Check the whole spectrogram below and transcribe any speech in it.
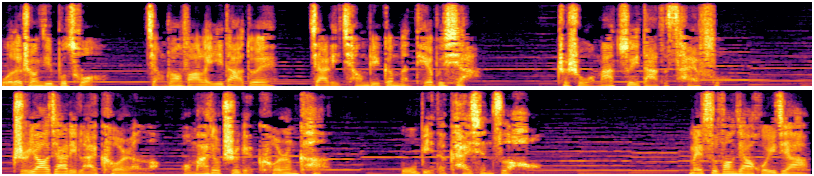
我的成绩不错，奖状发了一大堆，家里墙壁根本贴不下，这是我妈最大的财富。只要家里来客人了，我妈就指给客人看，无比的开心自豪。每次放假回家，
